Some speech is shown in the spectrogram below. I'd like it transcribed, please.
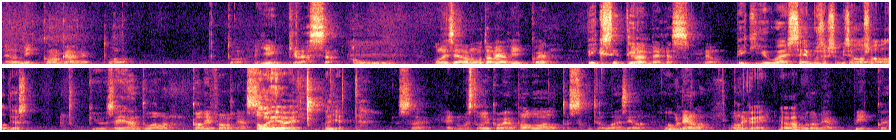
Meillä Mikko on käynyt tuolla, tuolla Jinkkilässä. Oh. Oli siellä muutamia viikkoja Big City, työn. Joo. Big USA, muistaakseni missä osavaltiossa? Kyllä se ihan tuolla Kaliforniassa. Oi oi, oi että. Jossain, en muista oliko ihan Palo Altossa, mutta jollain siellä Uudella oli Okei, joo. muutamia viikkoja.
